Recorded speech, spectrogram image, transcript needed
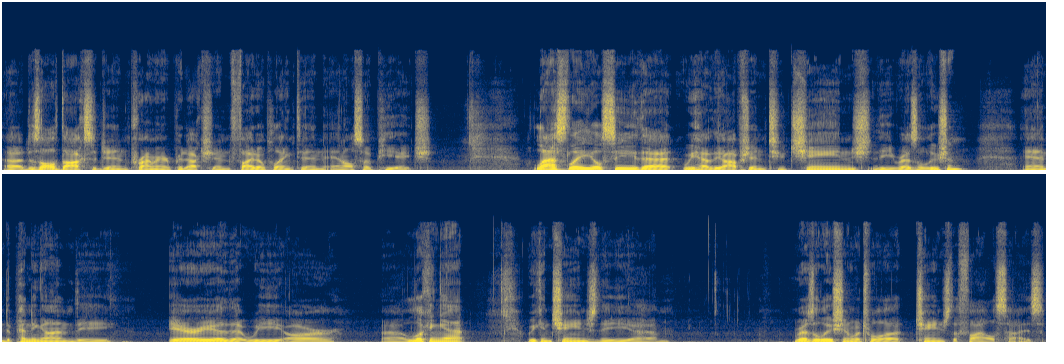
uh, dissolved oxygen, primary production, phytoplankton, and also pH. Lastly, you'll see that we have the option to change the resolution. And depending on the area that we are uh, looking at, we can change the um, resolution, which will uh, change the file size.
